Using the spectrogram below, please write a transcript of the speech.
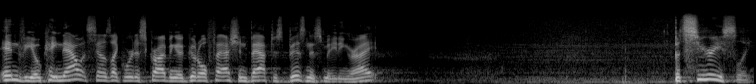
envy. Okay, now it sounds like we're describing a good old fashioned Baptist business meeting, right? But seriously,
